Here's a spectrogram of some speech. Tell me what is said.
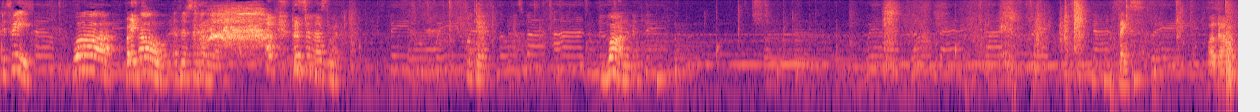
23. Whoa! Wait. Oh, there's another one. That's the last one. Okay. One. Thanks. Well done.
